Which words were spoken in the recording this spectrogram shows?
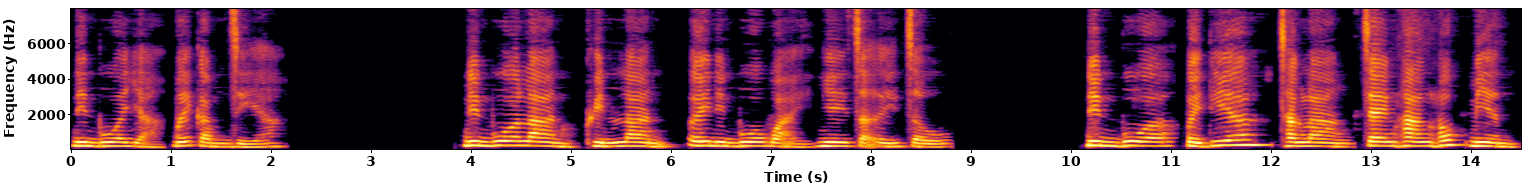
Nín bua giả mấy cầm dĩa nín bua lan khuyến lan ơi nín bua vải nhê chạy châu nín bua bảy đĩa, chàng làng chèng hàng hốc miền.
